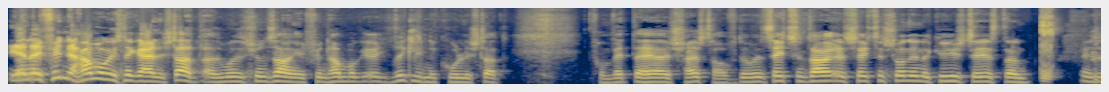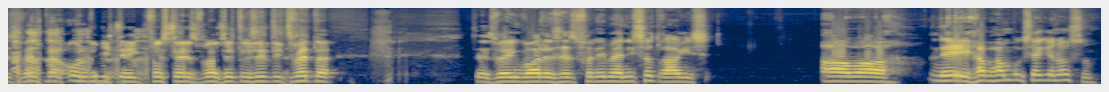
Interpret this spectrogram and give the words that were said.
ja, ich finde, Hamburg ist eine geile Stadt, also muss ich schon sagen, ich finde Hamburg wirklich eine coole Stadt. Vom Wetter her, scheiß drauf. Du, wenn 16, Tage, 16 Stunden in der Küche stehst, dann ist das Wetter unwichtig. Verstehst was interessiert dich das Wetter? Deswegen war das jetzt von dem her nicht so tragisch. Aber nee, ich habe Hamburg sehr genossen.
